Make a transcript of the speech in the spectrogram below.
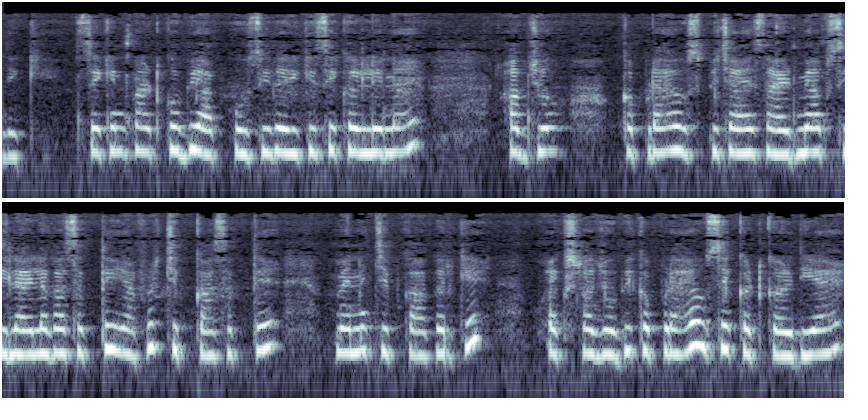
देखिए, सेकेंड पार्ट को भी आपको उसी तरीके से कर लेना है। अब जो कपड़ा है, उस पर चाहे साइड में आप सिलाई लगा सकते हैं या फिर चिपका सकते हैं। मैंने चिपका करके एक्स्ट्रा जो भी कपड़ा है, उसे कट कर दिया है।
